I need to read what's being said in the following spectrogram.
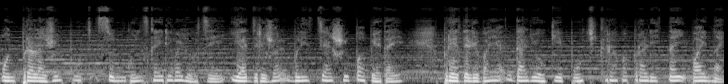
Он проложил путь Сунгунской революции и одержал блестящей победой, преодолевая далекий путь кровопролитной войны.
